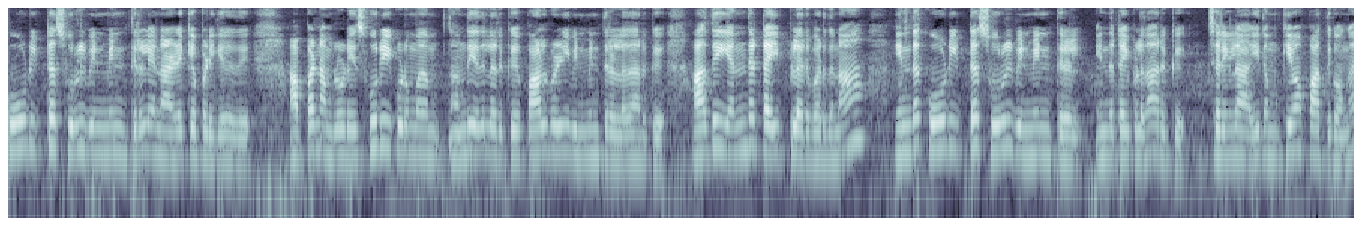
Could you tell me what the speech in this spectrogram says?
கோடிட்ட சுருள் விண்மீன் திரள் என அழைக்கப்படுகிறது. அப்போ நம்மளுடைய சூரிய குடும்பம் வந்து எதில் இருக்குது பால்வழி விண்மீன் திரளில் தான் இருக்குது அது எந்த டைப்பில் வருதுன்னா இந்த கோடிட்ட சுருள் விண்மீன் திரள் இந்த டைப்பில் தான் இருக்குது சரிங்களா? இதை முக்கியமாக பார்த்துக்கோங்க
